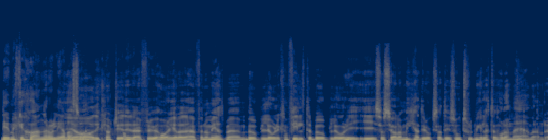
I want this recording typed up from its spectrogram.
Det är mycket skönare att leva Ja, så. det är klart det. är. Det är därför vi har hela det här fenomenet med bubblor, liksom filterbubblor i, i sociala medier också. Att det är så otroligt mycket lättare att hålla med varandra.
